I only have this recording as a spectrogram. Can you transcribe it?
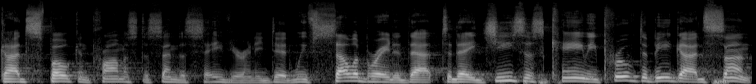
God spoke and promised to send a Savior, and He did. We've celebrated that today. Jesus came, He proved to be God's Son.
